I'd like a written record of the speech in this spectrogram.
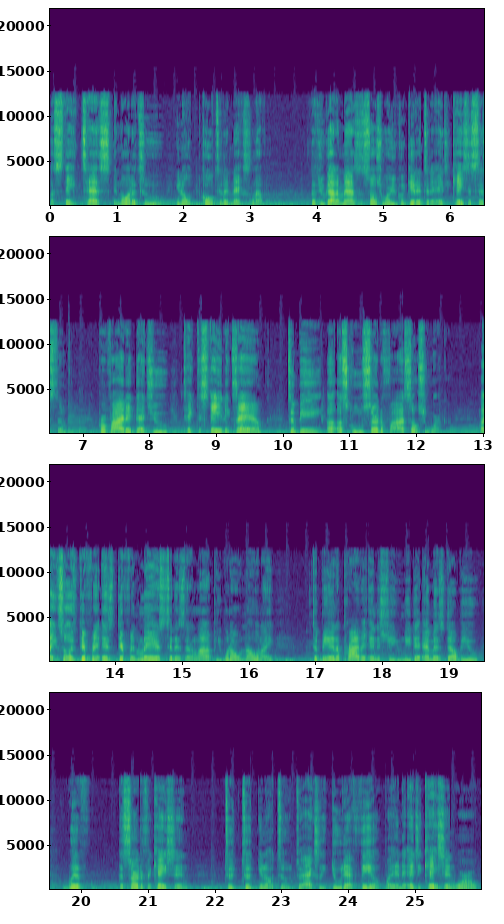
a state test in order to, you know, go to the next level. Because you got a Master's of Social Work, you could get into the education system, provided that you take the state exam to be a, a school certified social worker. Like so, it's different. It's different layers to this that a lot of people don't know. Like to be in the private industry, you need the MSW with the certification to to you know to to actually do that field. But in the education world,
